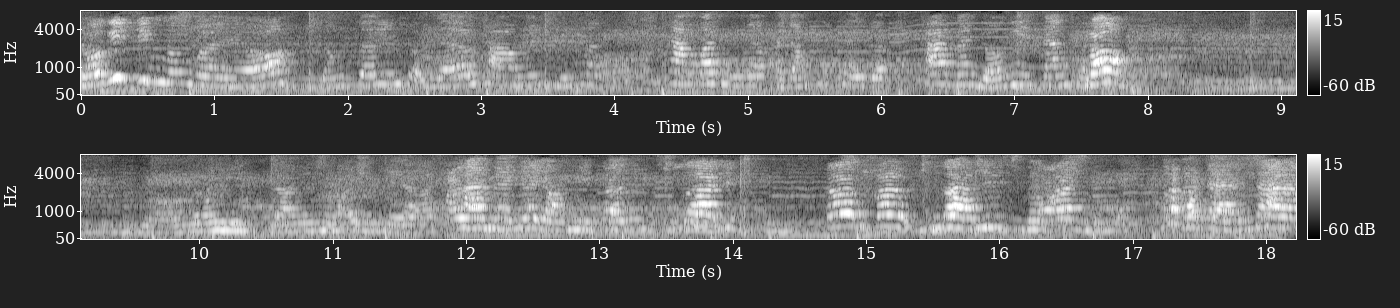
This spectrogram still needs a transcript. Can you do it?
여기 찍는 거예요. 영적인 전략을 사업을 지선 향과 종류의 가장 포켓을 하면 영이 있다는 거 영이 있다는 것인데요. 사람에게 영이 있다는 두 가지. 따로 따로 두 가지. 진로가 있는데 첫 번째는 사람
